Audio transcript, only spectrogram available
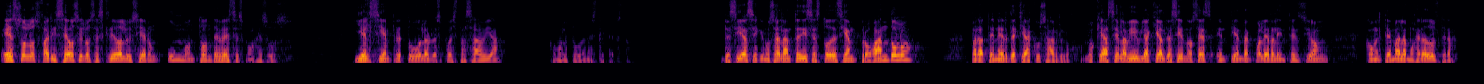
Eso los fariseos y los escribas lo hicieron un montón de veces con Jesús. Y él siempre tuvo la respuesta sabia, como la tuvo en este texto. Decía, seguimos adelante, dice, esto decían probándolo para tener de qué acusarlo. Lo que hace la Biblia aquí al decirnos es, entiendan cuál era la intención con el tema de la mujer adúltera.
